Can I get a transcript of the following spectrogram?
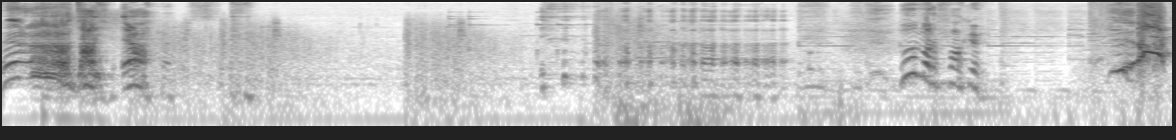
Die! Oh, motherfucker! Ah!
